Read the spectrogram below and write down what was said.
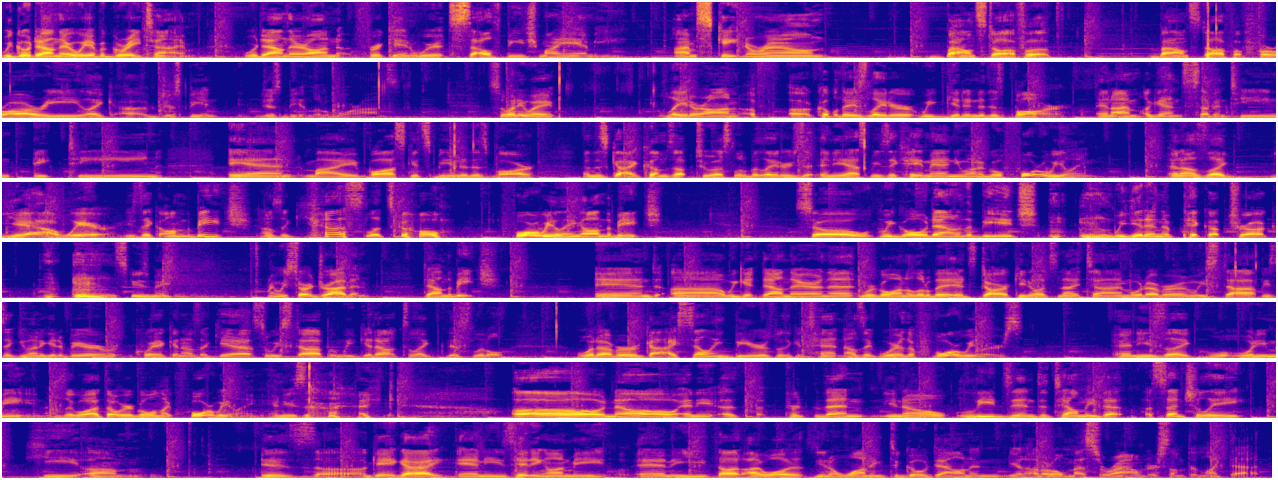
we go down there. We have a great time. We're down there on freaking, we're at South Beach, Miami. I'm skating around, bounced off a, bounced off a Ferrari, like uh, just being, just being little morons. So anyway, later on, a, couple days later, we get into this bar. And I'm, again, 17, 18. And my boss gets me into this bar. And this guy comes up to us a little bit later and he asked me, he's like, hey man, you want to go four wheeling? And I was like, yeah, where? He's like, on the beach. And I was like, yes, let's go four wheeling on the beach. So we go down to the beach, we get in a pickup truck, excuse me, and we start driving down the beach. And uh, we get down there and then we're going a little bit it's dark you know it's nighttime whatever and we stop he's like you want to get a beer quick? And i was like yeah. So we stop and we get out to like this little whatever guy selling beers with a tent and i was like where are the four-wheelers? And he's like what do you mean? I was like well i thought we were going like four-wheeling. And he's like oh no and he uh, then you know leads in to tell me that essentially he um, is uh, a gay guy and he's hitting on me and he thought I was, you know, wanting to go down and, you know, I don't know, mess around or something like that.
